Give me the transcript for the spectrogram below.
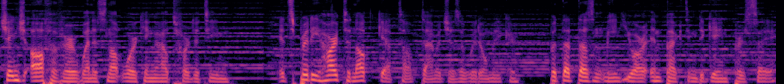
Change off of her when it's not working out for the team. It's pretty hard to not get top damage as a Widowmaker, but that doesn't mean you are impacting the game per se.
